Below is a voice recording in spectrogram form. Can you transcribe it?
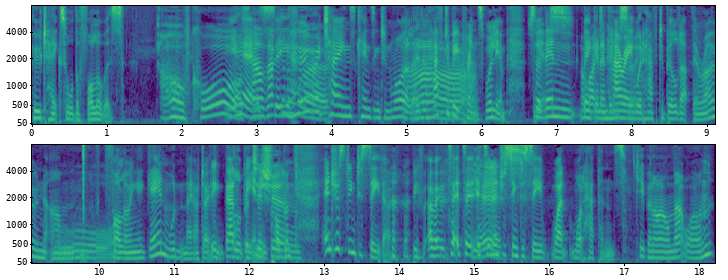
Who takes all the followers? Oh, of course. Yeah, see who work? Ah. retains Kensington Royal? It'd have to be Prince William. So Yes, then I like Meghan and Harry so. would have to build up their own um, following again, wouldn't they? I don't Big think that'll be any problem. Interesting to see, though. Bef- I mean, it's, it's, it's an interesting to see what, what happens. Keep an eye on that one.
